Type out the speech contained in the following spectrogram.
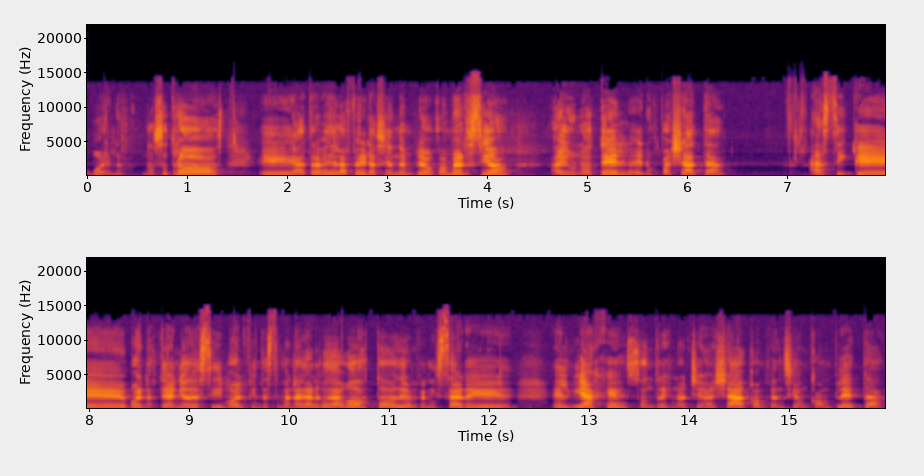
Bueno, nosotros eh, a través de la Federación de Empleo Comercio hay un hotel en Uspallata, así que bueno, este año decidimos el fin de semana largo de agosto de organizar eh, el viaje, son tres noches allá con pensión completa.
